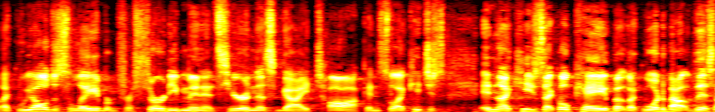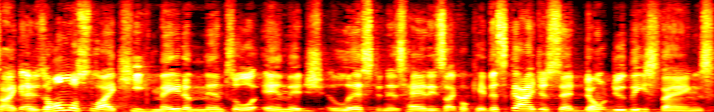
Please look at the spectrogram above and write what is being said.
Like we all just labored for 30 minutes hearing this guy talk. And so like he just and like he's like, okay, but like what about this? Like it's almost like he made a mental image list in his head. He's like, okay, this guy just said don't do these things.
